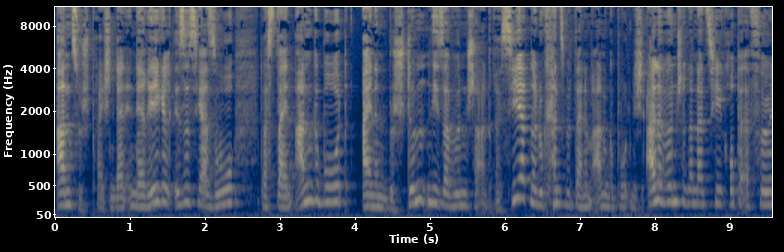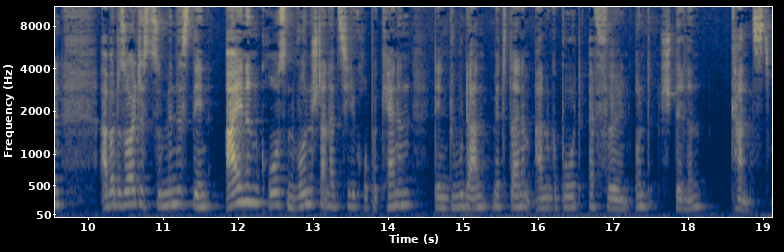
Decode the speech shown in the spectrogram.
anzusprechen. Denn in der Regel ist es ja so, dass dein Angebot einen bestimmten dieser Wünsche adressiert. Du kannst mit deinem Angebot nicht alle Wünsche deiner Zielgruppe erfüllen, aber du solltest zumindest den einen großen Wunsch deiner Zielgruppe kennen, den du dann mit deinem Angebot erfüllen und stillen kannst.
